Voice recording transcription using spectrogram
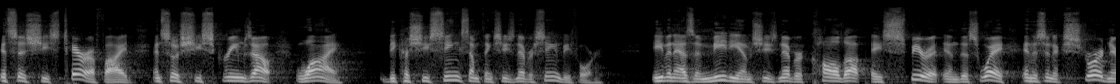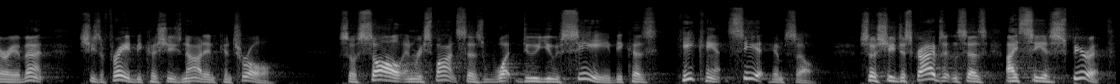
it says she's terrified, and so she screams out. Why? because she's seeing something she's never seen before. Even as a medium, she's never called up a spirit in this way, and it's an extraordinary event. She's afraid because she's not in control. So Saul, in response, says, What do you see? Because he can't see it himself. So she describes it and says, I see a spirit.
